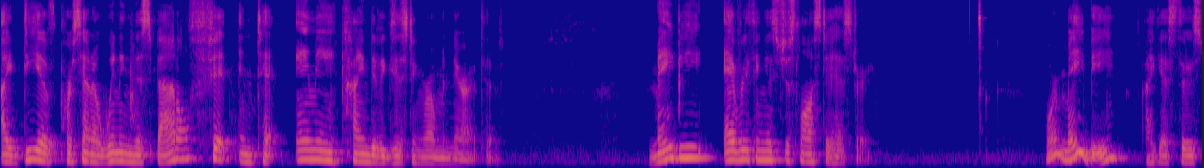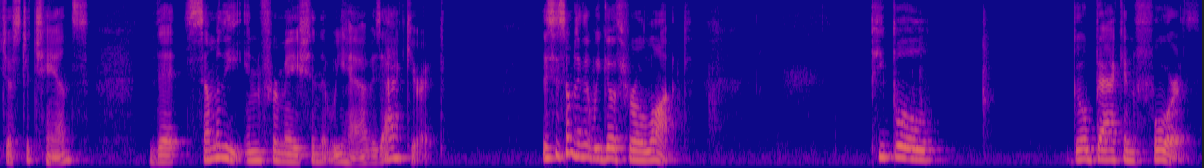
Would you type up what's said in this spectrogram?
idea of Porsena winning this battle fit into any kind of existing Roman narrative. Maybe everything is just lost to history. Or maybe I guess there's just a chance that some of the information that we have is accurate. This is something that we go through a lot. People go back and forth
